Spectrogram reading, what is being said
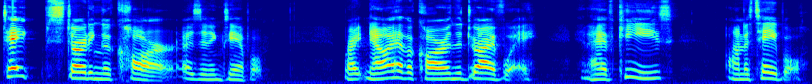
Take starting a car as an example. Right now, I have a car in the driveway and I have keys on a table.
